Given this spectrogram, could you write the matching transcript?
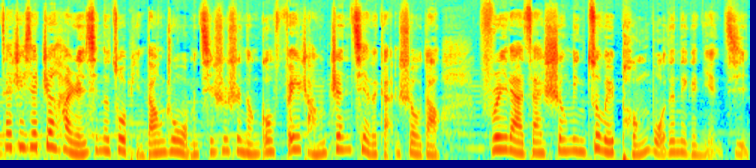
在这些震撼人心的作品当中，我们其实是能够非常真切地感受到弗瑞达在生命最为蓬勃的那个年纪，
